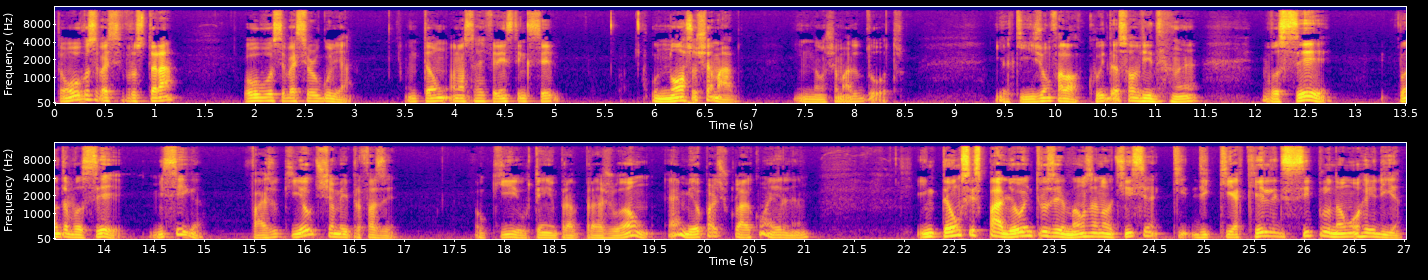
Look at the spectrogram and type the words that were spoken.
Então, ou você vai se frustrar, ou você vai se orgulhar. Então, a nossa referência tem que ser o nosso chamado, e não o chamado do outro. E aqui João fala, ó, cuida da sua vida, né? Você, quanto a você, me siga. Faz o que eu te chamei para fazer. O que eu tenho para João é meu particular com ele, né? Então se espalhou entre os irmãos a notícia que, de que aquele discípulo não morreria.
